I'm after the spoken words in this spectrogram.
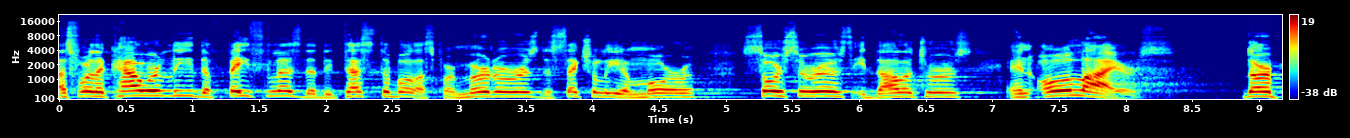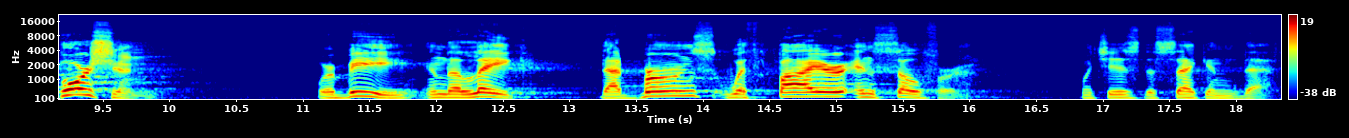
as for the cowardly, the faithless, the detestable, as for murderers, the sexually immoral, sorcerers, idolaters, and all liars, their portion will be in the lake that burns with fire and sulfur, which is the second death.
